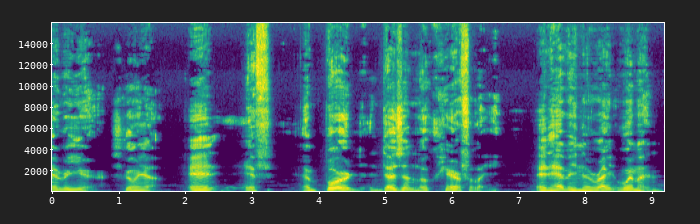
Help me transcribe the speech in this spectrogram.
every year. It's going up. And if a board doesn't look carefully at having the right women,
